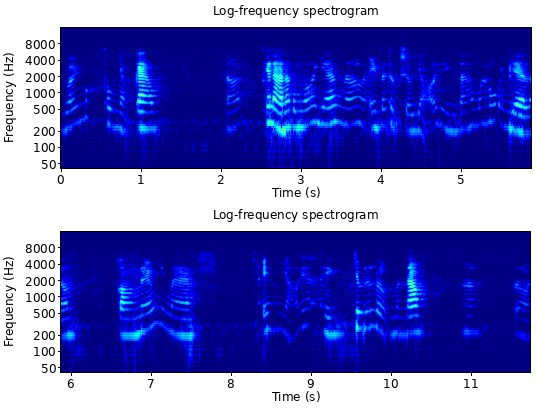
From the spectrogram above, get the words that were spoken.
với mức thu nhập cao. Đó cái nào nó cũng có cái giá của nó em phải thực sự giỏi thì người ta không mới hút em về lắm còn nếu như mà em không giỏi á, thì chưa đến lượt mình đâu. Ờ, rồi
